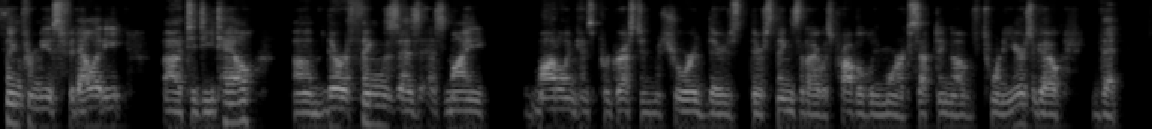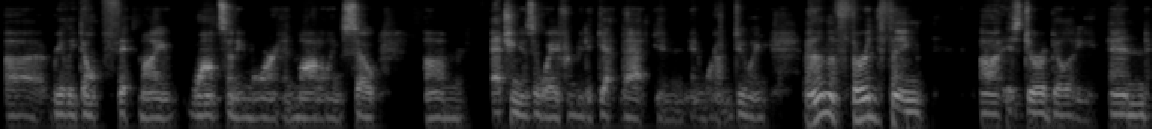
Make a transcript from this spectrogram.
thing for me is fidelity uh, to detail. Um, there are things as, as my modeling has progressed and matured, there's there's things that I was probably more accepting of 20 years ago that uh, really don't fit my wants anymore in modeling. So um, etching is a way for me to get that in, in what I'm doing. And then the third thing uh, is durability. And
